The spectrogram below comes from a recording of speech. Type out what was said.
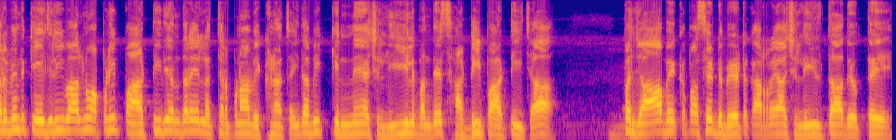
ਅਰਵਿੰਦ ਕੇਜਰੀਵਾਲ ਨੂੰ ਆਪਣੀ ਪਾਰਟੀ ਦੇ ਅੰਦਰ ਇਹ ਲੱਚਰਪੁਣਾ ਵੇਖਣਾ ਚਾਹੀਦਾ ਵੀ ਕਿੰਨੇ ਅਸ਼ਲੀਲ ਬੰਦੇ ਸਾਡੀ ਪਾਰਟੀ 'ਚ ਆ। ਪੰਜਾਬ ਇੱਕ ਪਾਸੇ ਡਿਬੇਟ ਕਰ ਰਿਹਾ ਅਸ਼ਲੀਲਤਾ ਦੇ ਉੱਤੇ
